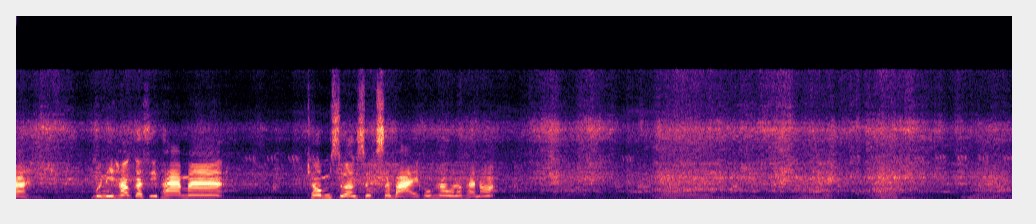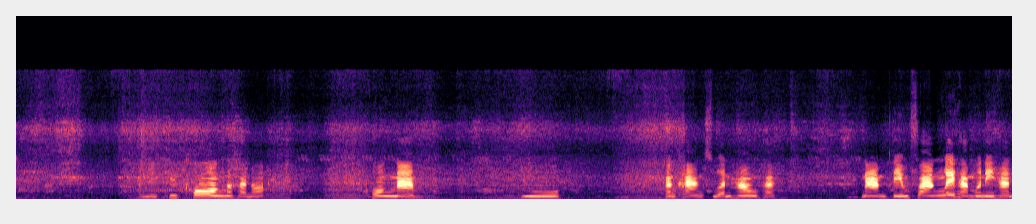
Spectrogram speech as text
ค่ะมื้อนี้เฮากับสีผ้ามาชมสวนสุขสบายของเฮาเนาะค่ะเนาะอันนี้คือคลองนะคะเนาะคลองน้ำอยู่ข้างๆสวนเฮาค่ะน้ำเต็มฟังเลยค่ะมือนี้ฮัน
